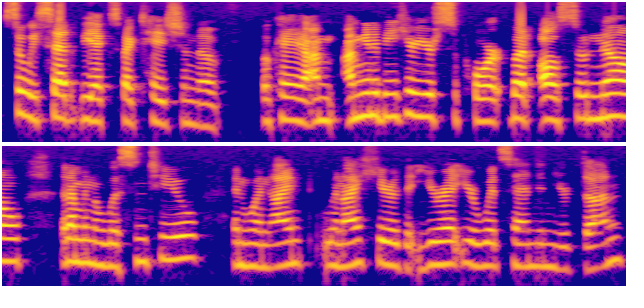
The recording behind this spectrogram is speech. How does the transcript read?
So we set the expectation of, okay, I'm I'm going to be here your support, but also know that I'm going to listen to you. And when I when I hear that you're at your wits end and you're done,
